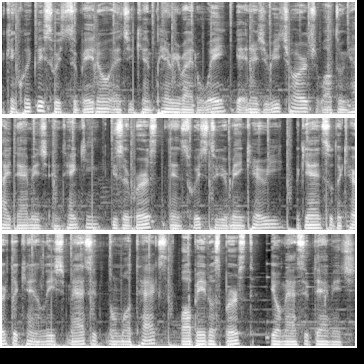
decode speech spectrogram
you can quickly switch to Beidou as you can parry right away, get energy recharge while doing high damage and tanking, use her burst, then switch to your main carry, again so the character can unleash massive normal attacks while Beidou's burst deal massive damage.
